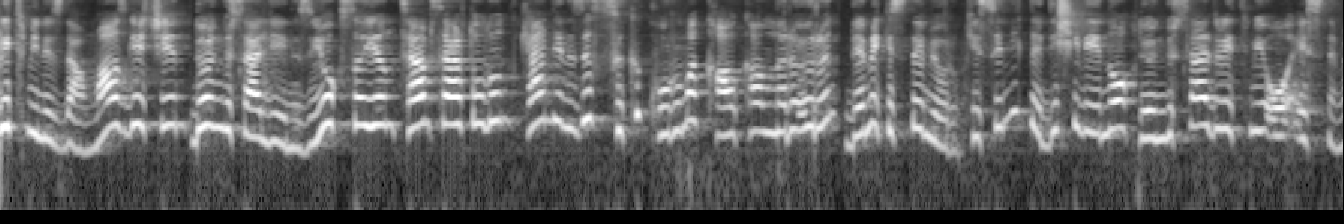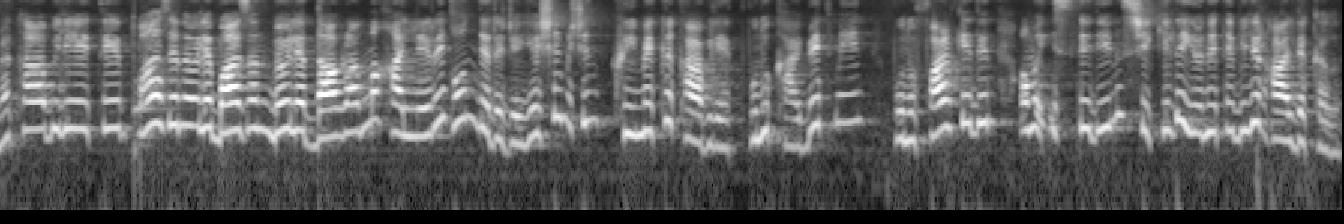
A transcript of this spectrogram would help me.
Ritminizden vazgeçin. Döngüselliğinizi yok sayın. Semsert olun. Kendinizi sıkı koruma kalkanları örün demek istemiyorum. Kesinlikle dişiliğin o döngüsel ritmi, o esneme kabiliyeti, bazen öyle bazen böyle davranma halleri son derece yaşam için kıymetli kabiliyet. Bunu kaybetmeyin. Bunu fark edin ama istediğiniz şekilde yönetebilir halde kalın.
